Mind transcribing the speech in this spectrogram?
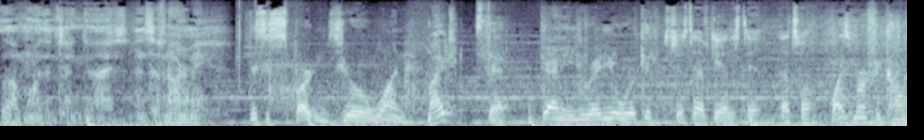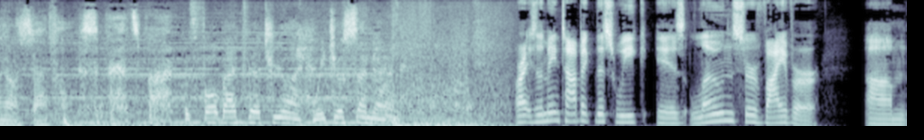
A lot more than 10 guys. It's an army. This is Spartan Zero One. Mike, step. Danny, you radio working? It's just Afghanistan. That's all. Why is Murphy calling on a sat phone? It's a bad spot. Let's fall back to that tree line. Wait till sundown. All right, so the main topic this week is Lone Survivor. Um,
